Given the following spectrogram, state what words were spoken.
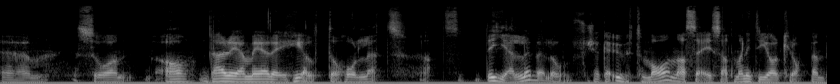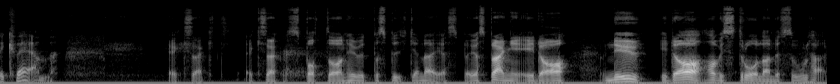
Ehm, så ja, där är jag med dig helt och hållet. Att det gäller väl att försöka utmana sig så att man inte gör kroppen bekväm. Exakt, exakt. Spot on huvudet på spiken där Jesper. Jag sprang idag. Nu, idag har vi strålande sol här.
